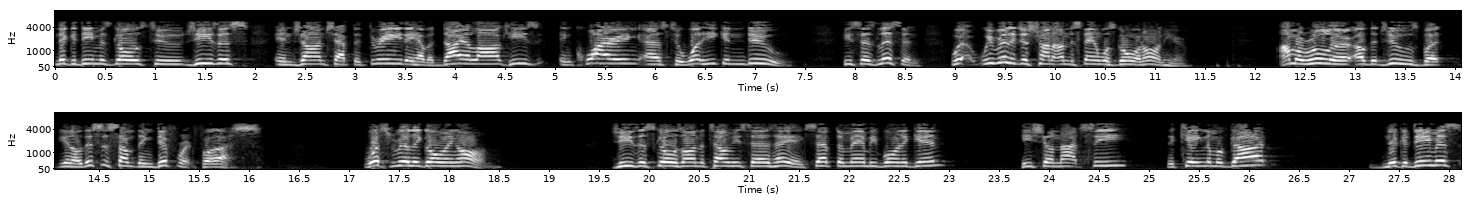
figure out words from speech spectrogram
Nicodemus goes to Jesus in John chapter 3. They have a dialogue. He's inquiring as to what he can do. He says, listen, we're really just trying to understand what's going on here. I'm a ruler of the Jews, but you know, this is something different for us. What's really going on? Jesus goes on to tell him, he says, hey, except a man be born again, he shall not see the kingdom of God. Nicodemus,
